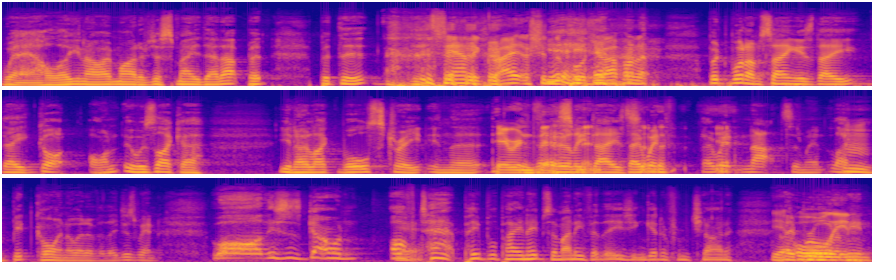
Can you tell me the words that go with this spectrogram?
Well, you know, I might have just made that up, but but the, It sounded great. I shouldn't have put you up on it. But what I'm saying is they they got on. It was like a, you know, like Wall Street in the Their in the early days. They went of, they yeah. went nuts and went like hmm. Bitcoin or whatever. They just went, whoa, this is going off Yeah. tap. People paying heaps of money for these. You can get them from China. Yeah, they all brought in. them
